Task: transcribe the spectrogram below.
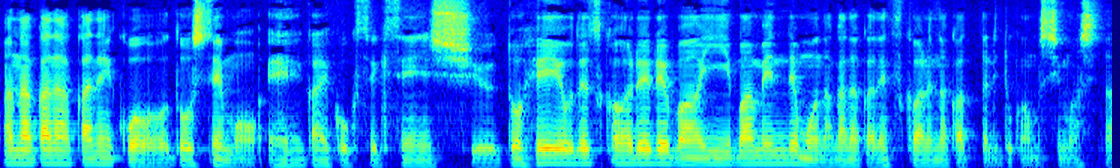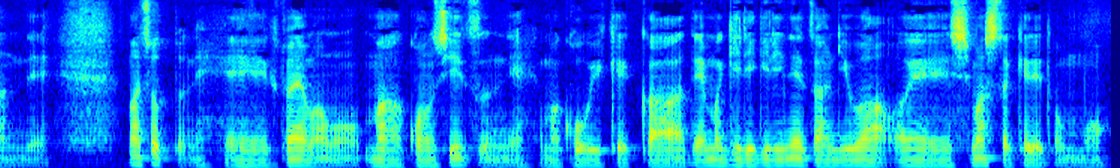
まあ、なかなかね、こう、どうしても、えー外国籍選手と併用で使われればいい場面でもなかなかね、使われなかったりとかもしましたんで、まあちょっとね、えー富山も、まあ今シーズンね、まあこういう結果で、まあギリギリね、残留は、えーしましたけれども、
